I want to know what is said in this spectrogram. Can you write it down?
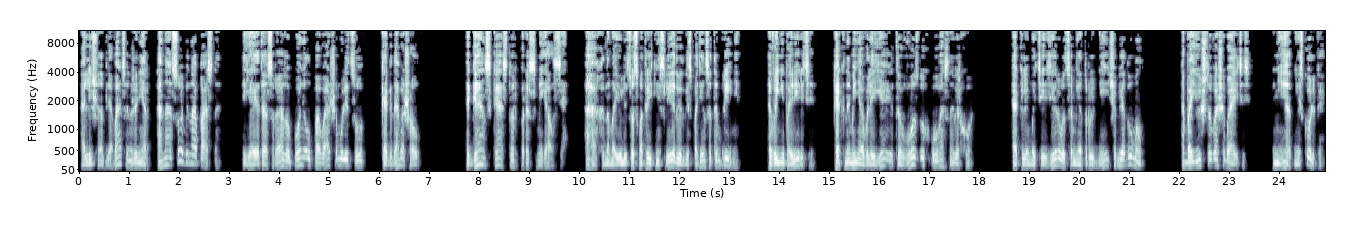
А лично для вас, инженер, она особенно опасна. Я это сразу понял по вашему лицу, когда вошел. Ганс Кастор просмеялся. Ах, на мое лицо смотреть не следует, господин Сатембрини. Вы не поверите, как на меня влияет воздух у вас наверху. Акклиматизироваться мне труднее, чем я думал. Боюсь, что вы ошибаетесь. Нет, нисколько.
